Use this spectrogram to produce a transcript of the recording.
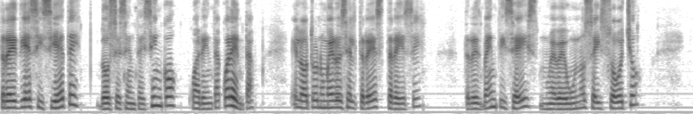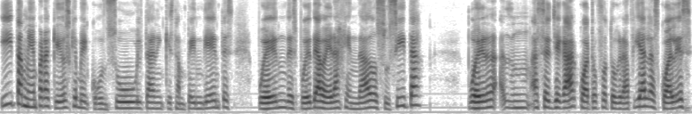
317-265-4040. El otro número es el 313-326-9168 y también para aquellos que me consultan y que están pendientes, pueden, después de haber agendado su cita, poder mm, hacer llegar cuatro fotografías, las cuales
